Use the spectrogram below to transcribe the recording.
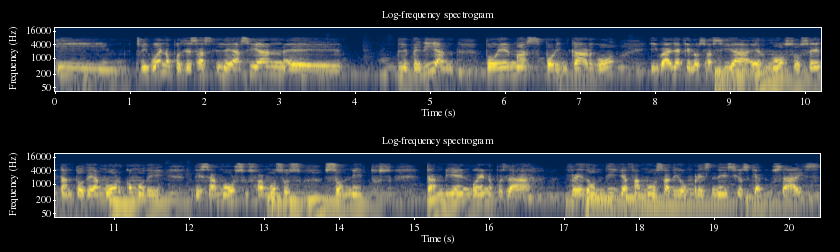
y bueno, pues le hacían, eh, le pedían poemas por encargo y vaya que los hacía hermosos, ¿eh? tanto de amor como de desamor, sus famosos sonetos. También, bueno, pues la redondilla famosa de hombres necios que acusáis,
